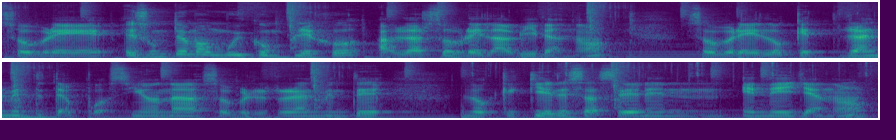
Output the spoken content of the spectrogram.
sobre es un tema muy complejo hablar sobre la vida no sobre lo que realmente te apasiona sobre realmente lo que quieres hacer en, en ella no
